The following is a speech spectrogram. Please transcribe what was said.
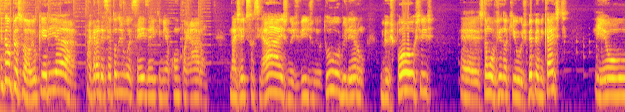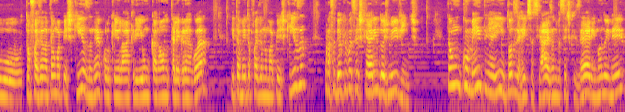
Então, pessoal, eu queria agradecer a todos vocês aí que me acompanharam nas redes sociais, nos vídeos no YouTube, leram meus posts, é, estão ouvindo aqui os BPMcast. Eu estou fazendo até uma pesquisa, né? Coloquei lá, criei um canal no Telegram agora e também estou fazendo uma pesquisa para saber o que vocês querem em 2020. Então comentem aí em todas as redes sociais, onde vocês quiserem, mandem um e-mail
